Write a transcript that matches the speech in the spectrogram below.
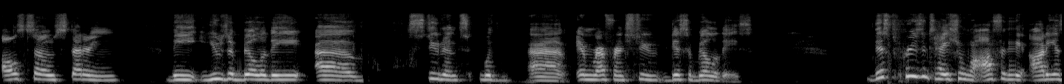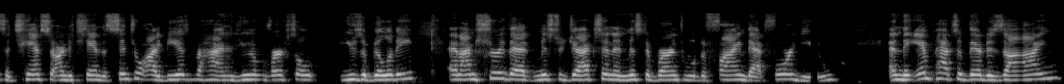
also studying the usability of students with, uh, in reference to disabilities. This presentation will offer the audience a chance to understand the central ideas behind universal usability. And I'm sure that Mr. Jackson and Mr. Burns will define that for you. And the impacts of their design,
